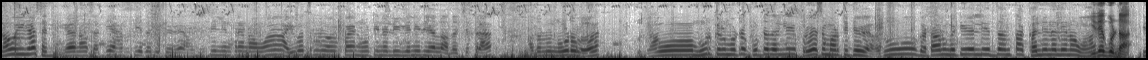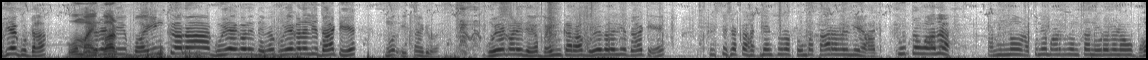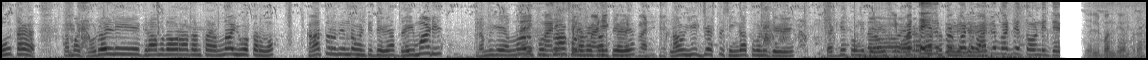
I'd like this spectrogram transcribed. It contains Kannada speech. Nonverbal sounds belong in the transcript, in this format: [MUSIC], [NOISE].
ನಾವು ಈಗ ಸದ್ಯ ಈಗ ನಾವು ಸದ್ಯ ಹಂಪಿಯದಲ್ಲಿದ್ದೇವೆ ಹಂಪಿಲಿಂತ್ರ ನಾವು ಐವತ್ತು ರೂಪಾಯಿ ನೋಟಿನಲ್ಲಿ ಏನಿದೆಯಲ್ಲ ಅದರ ಚಿತ್ರ ಅದನ್ನು ನೋಡಲು ನಾವು ಮೂರು ಕಿಲೋಮೀಟರ್ ಗುಡ್ಡದಲ್ಲಿ ಪ್ರವೇಶ ಮಾಡ್ತಿದ್ದೇವೆ. ಅದು ಘಟಾನುಘಟಿಯಲ್ಲಿ ಇದ್ದಂಥ ಕಲ್ಲಿನಲ್ಲಿ ನಾವು ಇದೇ ಗುಡ್ಡ? ಇದೇ ಗುಡ್ಡ. Oh my God. ಇದರಲ್ಲಿ ಭಯಂಕರ ಗುಹೆಗಳಿದ್ದಾವೆ ಗುಹೆಗಳಲ್ಲಿ ದಾಟಿ ಮು ಗುಹೆಗಳಿದೆ. ಭಯಂಕರ ಗುಹೆಗಳಲ್ಲಿ ದಾಟಿ ಕ್ರಿಸ್ತ ಶಕ ಹದಿನೆಂಟುನೂರ ತೊಂಬತ್ತಾರರಲ್ಲಿ ಅದ್ಭುತವಾದ ಅನ್ನು ರಚನೆ ಮಾಡಿದಂಥ ನೋಡಲು ನಾವು ಬಹುತ ನಮ್ಮ ಜೋಡಳ್ಳಿ ಗ್ರಾಮದವರಾದಂಥ ಎಲ್ಲ ಯುವಕರು ಕಾತುರದಿಂದ ಹೊಂಟಿದ್ದೇವೆ. ದಯಮಾಡಿ ನಮಗೆ ಎಲ್ಲರೂ ಪ್ರೋತ್ಸಾಹ ಕೊಡಬೇಕಂತೇಳಿ ನಾವು ಈಗ ಜಸ್ಟ್ ಶೇಂಗಾ ತಗೊಂಡಿದ್ದೇವೆ ಕಡ್ಡಿ ತಗೊಂಡಿದ್ದೇವೆ ಇಪ್ಪತ್ತೈದು ರೂಪಾಯಿ ಕೊಟ್ಟು ವಾಟರ್ ಬಾಟ್ಲಿ ತೊಗೊಂಡಿದ್ದೇವೆ. ಎಲ್ಲಿ ಬಂದೆ ಅಂದ್ರೆ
